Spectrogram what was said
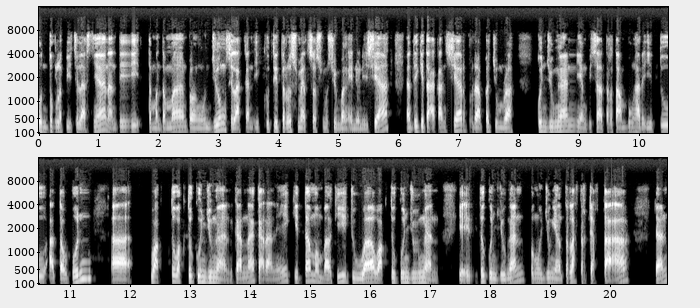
untuk lebih jelasnya nanti teman-teman pengunjung silahkan ikuti terus medsos Museum Bank Indonesia. Nanti kita akan share berapa jumlah kunjungan yang bisa tertampung hari itu ataupun uh, waktu-waktu kunjungan. Karena Kak Rani kita membagi dua waktu kunjungan, yaitu kunjungan pengunjung yang telah terdaftar dan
